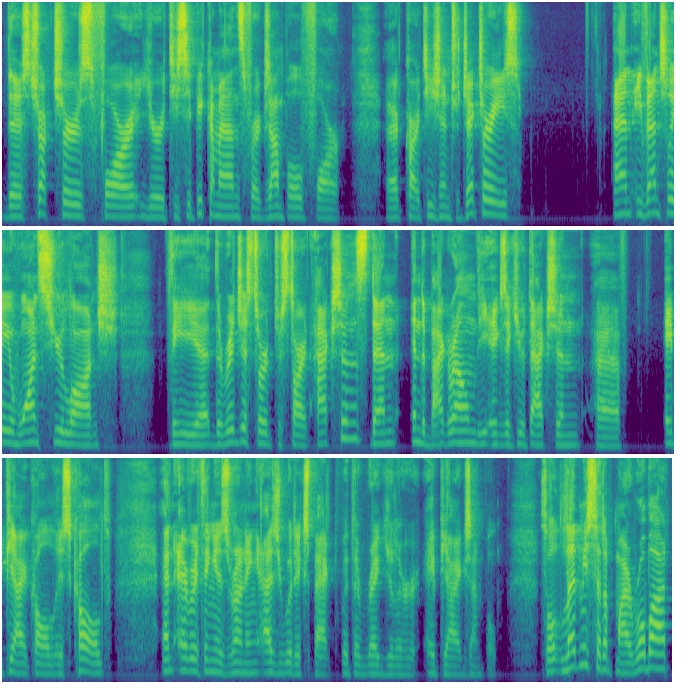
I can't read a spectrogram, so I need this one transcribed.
the structures for your TCP commands, for example, for uh, Cartesian trajectories. And eventually, once you launch the, uh, the register to start actions, then in the background, the execute action uh, API call is called, and everything is running as you would expect with a regular API example. So let me set up my robot,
